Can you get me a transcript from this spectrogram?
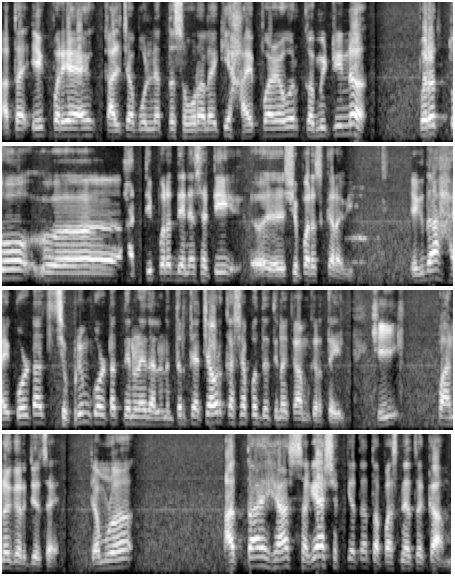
आता एक पर्याय कालच्या बोलण्यात तर समोर आला आहे की हाय पॉवर कमिटीनं परत तो हत्ती परत देण्यासाठी शिफारस करावी. एकदा हायकोर्टात सुप्रीम कोर्टात निर्णय झाल्यानंतर त्याच्यावर कशा पद्धतीनं काम करता येईल ही पाहणं गरजेचं आहे. त्यामुळं आता ह्या सगळ्या शक्यता तपासण्याचं काम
